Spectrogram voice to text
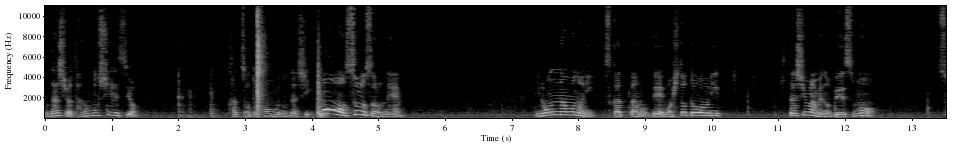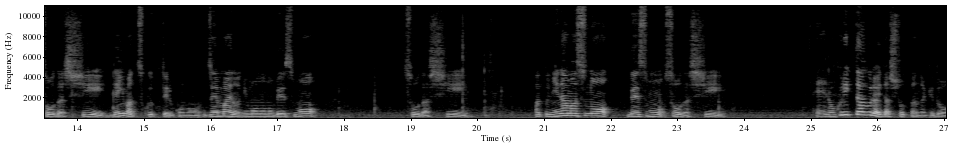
お出汁は頼もしいですよ。かつおと昆布の出汁。もうそろそろねいろんなものに使ったのでもう一通り浸し豆のベースもそうだしで今作ってるこのゼンマイの煮物のベースもそうだしあと煮なますのベースもそうだし、えー6リッターぐらい出しとったんだけど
